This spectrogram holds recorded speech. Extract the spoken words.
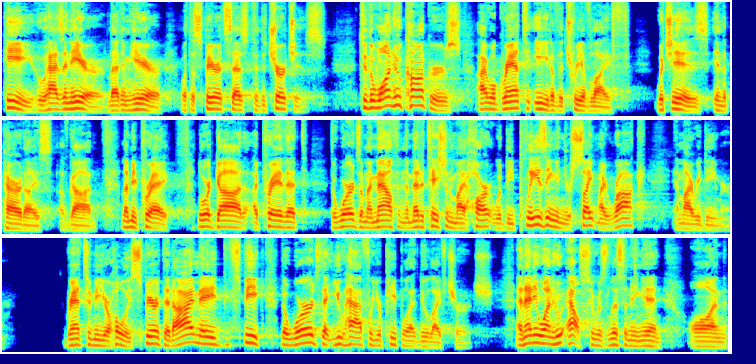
He who has an ear, let him hear what the Spirit says to the churches. To the one who conquers, I will grant to eat of the tree of life, which is in the paradise of God. Let me pray. Lord God, I pray that the words of my mouth and the meditation of my heart would be pleasing in your sight, my rock and my redeemer. Grant to me your Holy Spirit that I may speak the words that you have for your people at New Life Church and anyone who else who is listening in on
